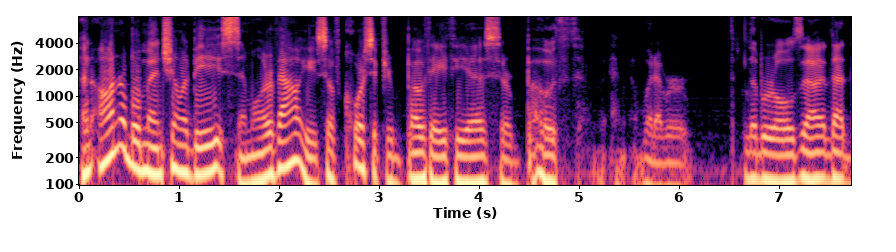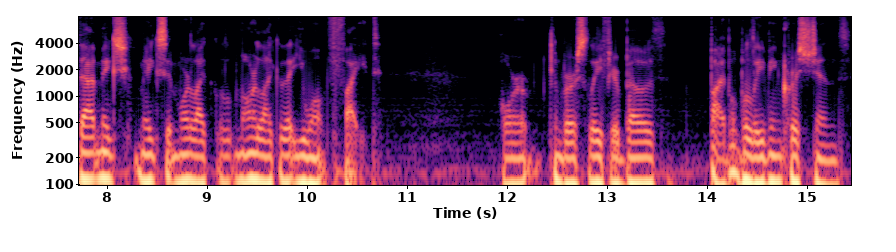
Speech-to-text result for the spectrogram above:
An honorable mention would be similar values. So, of course, if you're both atheists or both whatever liberals, uh, that that makes makes it more like more likely that you won't fight. Or conversely, if you're both Bible believing Christians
